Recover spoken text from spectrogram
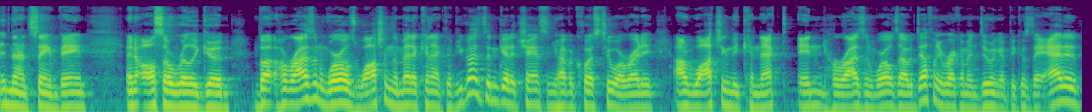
in that same vein and also really good. But Horizon Worlds, watching the Meta Connect, if you guys didn't get a chance and you have a Quest 2 already on watching the Connect in Horizon Worlds, I would definitely recommend doing it because they added,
